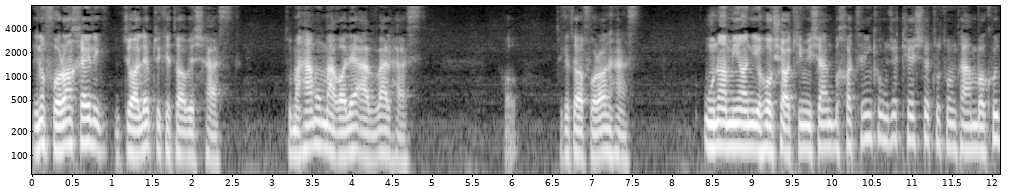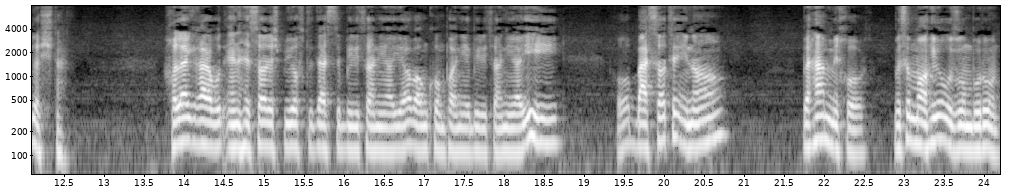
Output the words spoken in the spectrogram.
اینو فران خیلی جالب تو کتابش هست. تو همون مقاله اول هست. خب تو کتاب فران هست. اونا میان یه هوشاکی میشن به خاطر اینکه اونجا کشت توتون تنباکو داشتن. حالا اگه قرار بود انحصارش بیفته دست بریتانیایی ها و اون کمپانی بریتانیایی خب بساط اینا به هم می‌خورد. مثل ماهی اوزون برون.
